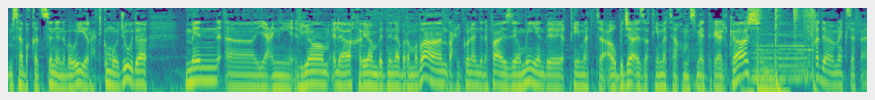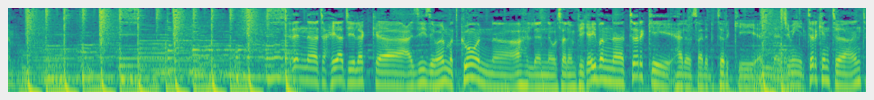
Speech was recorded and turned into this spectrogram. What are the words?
مسابقة السنة النبوية راح تكون موجودة من آه يعني اليوم إلى آخر يوم بإذن الله برمضان. راح يكون عندنا فائز يوميا بقيمة أو بجائزة قيمتها 500 ريال كاش. مقدمة من Mix FM اذا تحياتي لك آه، عزيزي وين ما تكون آه، أهلا وسهلا فيك. أيضا آه، تركي هلا وسهلا بتركي الجميل. تركي أنت أنت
